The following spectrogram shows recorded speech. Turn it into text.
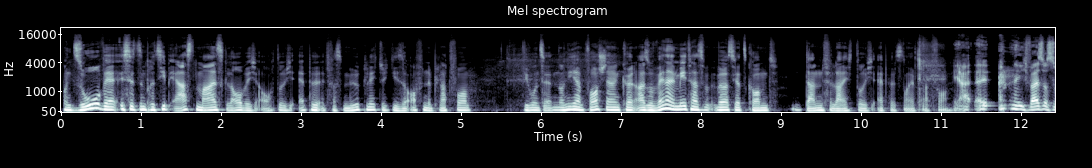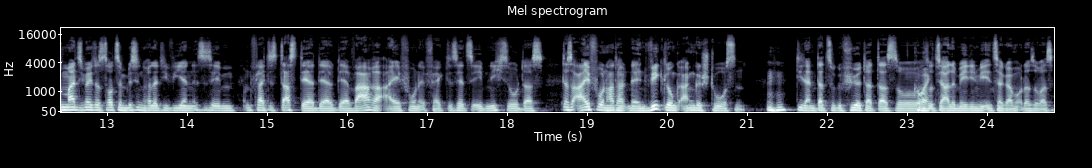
Und so wär, ist jetzt im Prinzip erstmals, glaube ich, auch durch Apple etwas möglich, durch diese offene Plattform, wie wir uns noch nie haben vorstellen können. Also wenn ein Metaverse jetzt kommt, dann vielleicht durch Apples neue Plattform. Ja, äh, ich weiß, was du meinst. Ich möchte das trotzdem ein bisschen relativieren. Es ist eben, und vielleicht ist das der, der, der wahre iPhone-Effekt. Es ist jetzt eben nicht so, dass das iPhone hat halt eine Entwicklung angestoßen, die dann dazu geführt hat, dass so Korrekt. soziale Medien wie Instagram oder sowas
